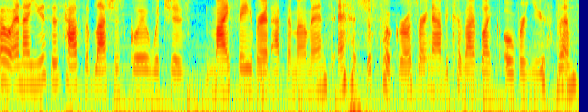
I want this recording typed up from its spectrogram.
Oh, and I use this House of Lashes glue, which is my favorite at the moment, and it's just so gross right now because I've like overused them.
